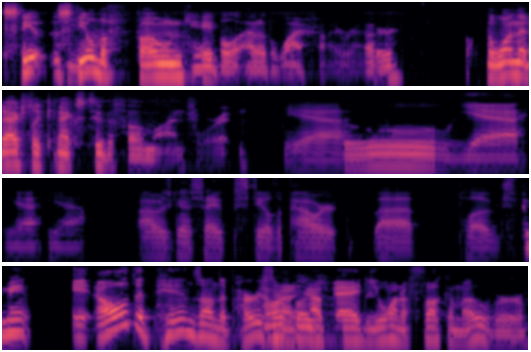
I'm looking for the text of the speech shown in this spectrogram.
Steal, steal the phone cable out of the Wi-Fi router, the one that actually connects to the phone line for it. Yeah, Ooh, yeah, yeah, yeah. I was gonna say steal the power uh, plugs. I mean, it all depends on the person Power on how bad you want to fuck them over.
